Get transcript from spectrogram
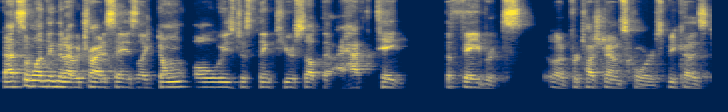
that's the one thing that i would try to say is like don't always just think to yourself that i have to take the favorites uh, for touchdown scores because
